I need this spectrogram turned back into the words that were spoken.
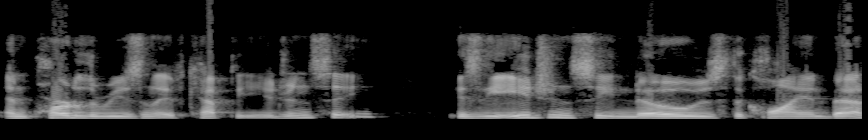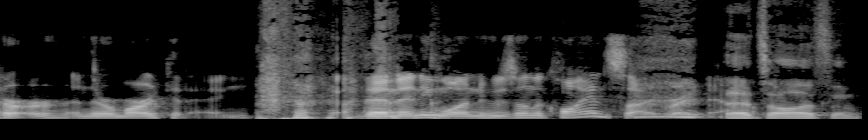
And part of the reason they've kept the agency is the agency knows the client better in their marketing than anyone who's on the client side right now. That's awesome.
